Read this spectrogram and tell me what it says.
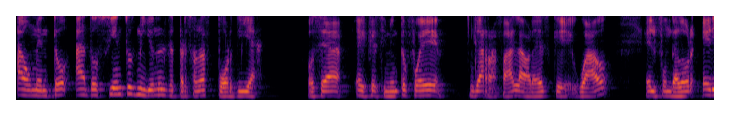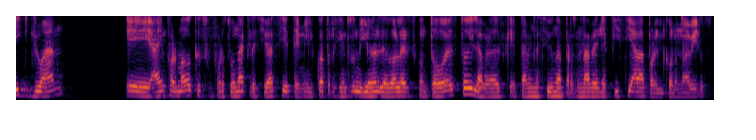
aumentó a 200 millones de personas por día. O sea, el crecimiento fue garrafal, la verdad es que, wow. El fundador Eric Yuan eh, ha informado que su fortuna creció a 7.400 millones de dólares con todo esto y la verdad es que también ha sido una persona beneficiada por el coronavirus.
